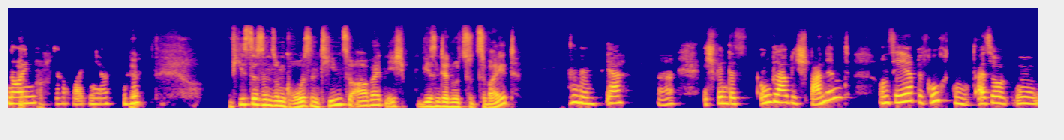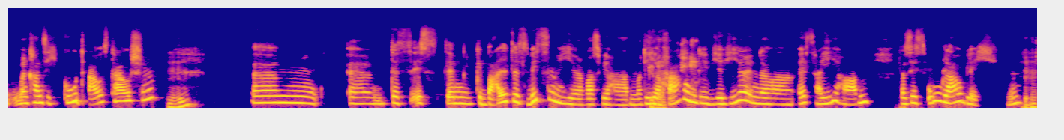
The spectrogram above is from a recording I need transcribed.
neun ja, acht. Therapeuten, ja. Mhm. ja. Wie ist das in so einem großen Team zu arbeiten? Ich, wir sind ja nur zu zweit. Ja, ich finde es unglaublich spannend und sehr befruchtend. Also man kann sich gut austauschen. Mhm. Ähm, ähm, das ist ein geballtes Wissen hier, was wir haben. Die genau. Erfahrung, die wir hier in der SHI haben, das ist unglaublich. Ne? Mhm.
